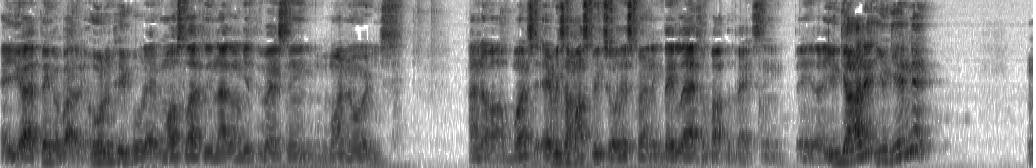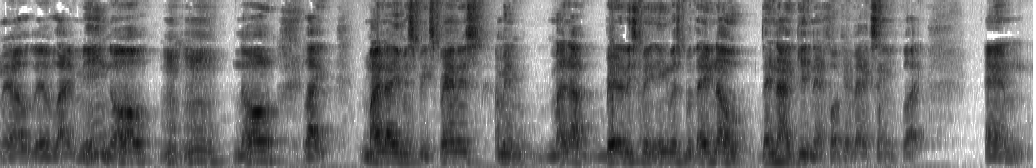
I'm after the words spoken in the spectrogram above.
And you gotta think about it. Who are the people that most likely not gonna get the vaccine? Minorities. I know a bunch of every time I speak to a Hispanic, they laugh about the vaccine. They like, you got it? You getting it? Yeah, were like me, no, mm-mm, no. Like might not even speak Spanish. I mean, might not barely speak English, but they know they're not getting that fucking vaccine. Like, and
